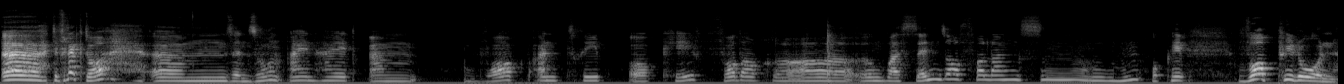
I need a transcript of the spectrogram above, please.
äh, Deflektor. Ähm, Sensoreneinheit, ähm, Warp-Antrieb, okay, Vorderer, irgendwas Sensor verlangsen, mhm, okay. Warp-Pylon.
